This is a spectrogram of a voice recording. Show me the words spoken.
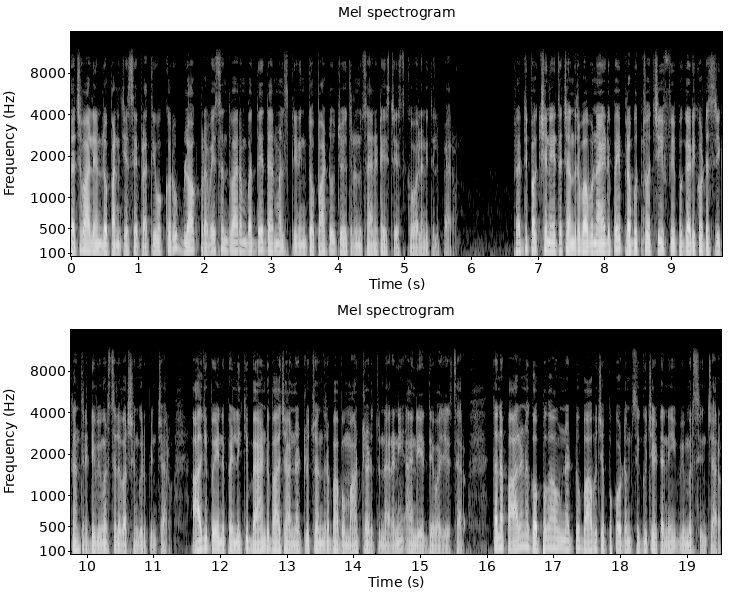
సచివాలయంలో పనిచేసే ప్రతి ఒక్కరూ బ్లాక్ ప్రవేశం ద్వారం వద్దే థర్మల్ స్క్రీనింగ్తో పాటు చేతులను శానిటైజ్ చేసుకోవాలని తెలిపారు. ప్రతిపక్ష నేత చంద్రబాబు నాయుడుపై ప్రభుత్వ చీఫ్ విప్ గడికోట శ్రీకాంత్ రెడ్డి విమర్శల వర్షం కురిపించారు. ఆగిపోయిన పెళ్ళికి బ్యాండ్ బాజా అన్నట్లు చంద్రబాబు మాట్లాడుతున్నారని ఆయన ఎద్దేవా చేశారు. తన పాలన గొప్పగా ఉన్నట్టు బాబు చెప్పుకోవడం సిగ్గుచేటని విమర్శించారు.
